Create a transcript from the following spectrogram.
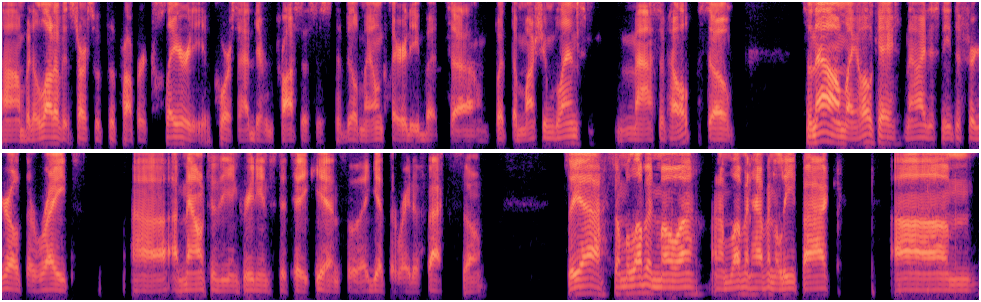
Um, but a lot of it starts with the proper clarity. Of course, I have different processes to build my own clarity, but uh, but the mushroom blends, massive help. So so now I'm like, okay, now I just need to figure out the right uh, amount of the ingredients to take in so that I get the right effect. So so yeah, so I'm loving MOA and I'm loving having Elite back. Um,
